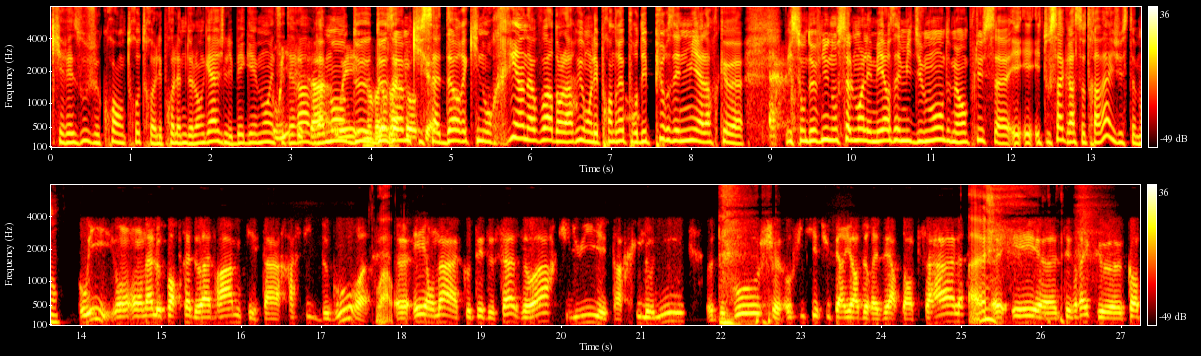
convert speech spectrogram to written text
qui résout, je crois, entre autres les problèmes de langage, les bégaiements, etc. Vraiment deux, deux hommes qui s'adorent et qui n'ont rien à voir dans la rue. On les prendrait pour des purs ennemis alors qu'ils sont devenus non seulement les meilleurs amis du monde, mais en plus, et tout ça grâce au travail justement. Oui, on, a le portrait de Avram qui est un chassid de Gour, euh, et on a à côté de ça Zohar qui lui est un chiloni euh, de gauche, officier supérieur de réserve dans le Sahel. Ah euh, et c'est vrai que quand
